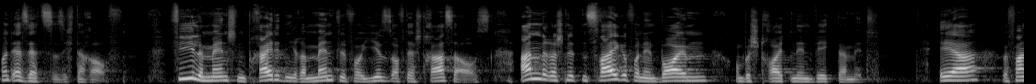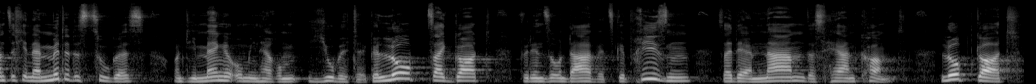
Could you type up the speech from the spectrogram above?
und er setzte sich darauf. Viele Menschen breiteten ihre Mäntel vor Jesus auf der Straße aus. Andere schnitten Zweige von den Bäumen und bestreuten den Weg damit. Er befand sich in der Mitte des Zuges und die Menge um ihn herum jubelte. Gelobt sei Gott für den Sohn Davids, gepriesen sei der im Namen des Herrn kommt. Lobt Gott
